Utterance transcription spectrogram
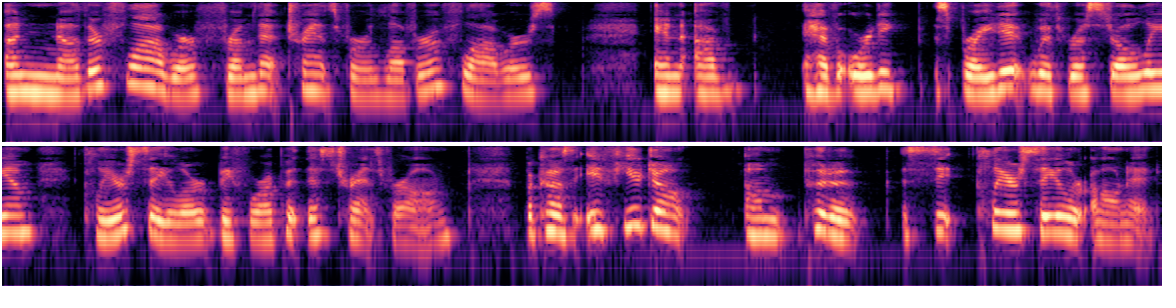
another flower from that transfer, Lover of Flowers, and I've have already sprayed it with Rust-Oleum clear sealer before I put this transfer on. Because if you don't um, put a clear sealer on it,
